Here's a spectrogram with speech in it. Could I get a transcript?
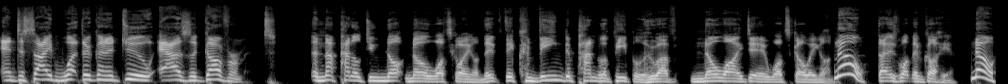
and decide what they're going to do as a government. And that panel do not know what's going on. They've, they've convened a panel of people who have no idea what's going on. No, That is what they've got here. No,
